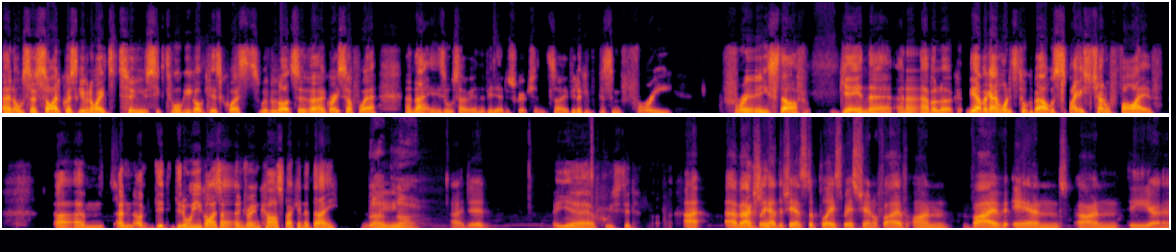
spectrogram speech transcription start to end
and also SideQuest are giving away two 64 gig Oculus Quests with lots of uh, great software, and that is also in the video description. So if you're looking for some free, free stuff, get in there and have a look. The other game I wanted to talk about was Space Channel Five. Um, and um, did did all you guys own Dreamcast back in the day? Uh, no. I did. Yeah, we just did. I've actually Actually- had the chance to play Space Channel Five on Vive and on the uh,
